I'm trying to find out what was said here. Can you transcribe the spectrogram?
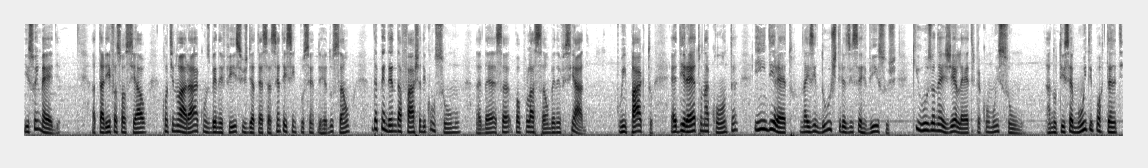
isso em média, a tarifa social continuará com os benefícios de até 65% de redução, dependendo da faixa de consumo né, dessa população beneficiada. O impacto é direto na conta e indireto nas indústrias e serviços que usam energia elétrica como insumo. A notícia é muito importante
